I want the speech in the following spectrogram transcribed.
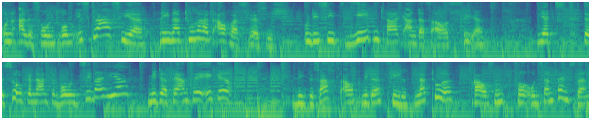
Und alles rundherum ist Glas hier. Die Natur hat auch was für sich. Und die sieht jeden Tag anders aus hier. Jetzt das sogenannte Wohnzimmer hier mit der Fernsehecke. Wie gesagt, auch wieder viel Natur draußen vor unseren Fenstern.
